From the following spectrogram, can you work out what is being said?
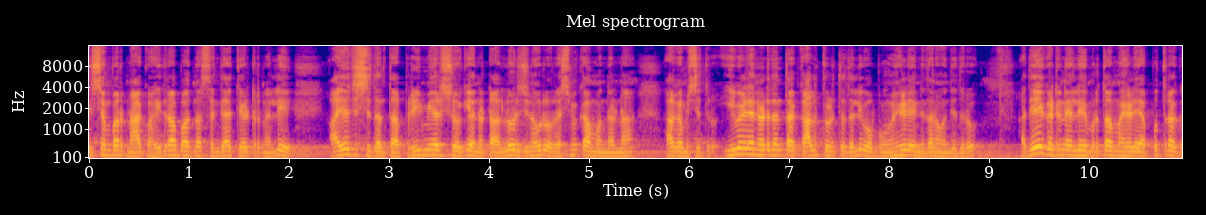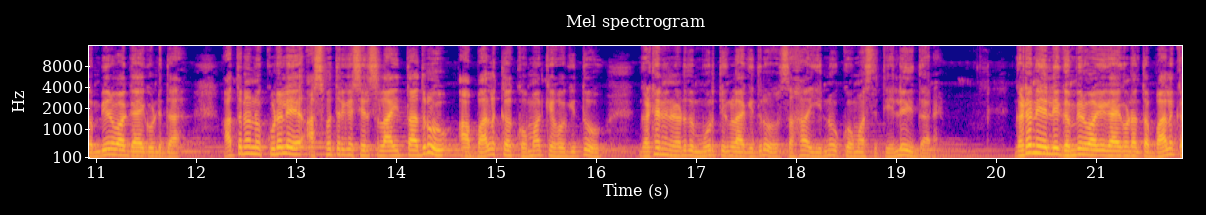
ಡಿಸೆಂಬರ್ ನಾಲ್ಕು ಹೈದರಾಬಾದ್ನ ಸಂಧ್ಯಾ ಥಿಯೇಟರ್ನಲ್ಲಿ ಆಯೋಜಿಸಿದಂಥ ಪ್ರೀಮಿಯರ್ ಶೋಗೆ ನಟ ಅಲ್ಲು ಅವರು ರಶ್ಮಿಕಾ ಮಂದಣ್ಣ ಆಗಮಿಸಿದರು. ಈ ವೇಳೆ ನಡೆದಂಥ ಕಾಲ್ತುಳಿತದಲ್ಲಿ ಒಬ್ಬ ಮಹಿಳೆ ನಿಧನ ಹೊಂದಿದರು. ಅದೇ ಘಟನೆಯಲ್ಲಿ ಮೃತ ಮಹಿಳೆಯ ಪುತ್ರ ಗಂಭೀರವಾಗಿ ಗಾಯಗೊಂಡಿದ್ದ. ಆತನನ್ನು ಕೂಡಲೇ ಆಸ್ಪತ್ರೆಗೆ ಸೇರಿಸಲಾಯಿತಾದರೂ ಆ ಬಾಲಕ ಕೋಮಾಕ್ಕೆ ಹೋಗಿದ್ದು, ಘಟನೆ ನಡೆದು ಮೂರು ತಿಂಗಳಾಗಿದ್ದರೂ ಸಹ ಇನ್ನೂ ಕೋಮಾ ಸ್ಥಿತಿಯಲ್ಲೇ ಇದ್ದಾನೆ. ಘಟನೆಯಲ್ಲಿ ಗಂಭೀರವಾಗಿ ಗಾಯಗೊಂಡಂಥ ಬಾಲಕ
